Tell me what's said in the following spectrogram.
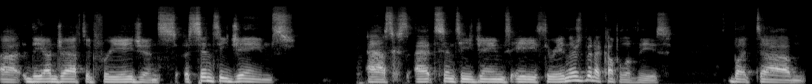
uh, the undrafted free agents. Uh, Cincy James asks at Cincy James 83, and there's been a couple of these, but um,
